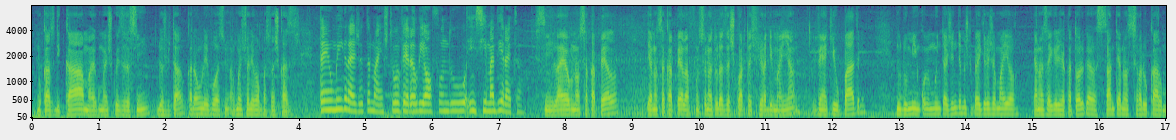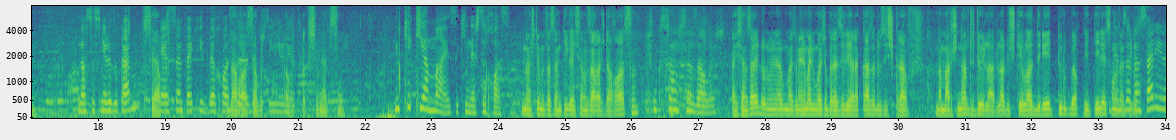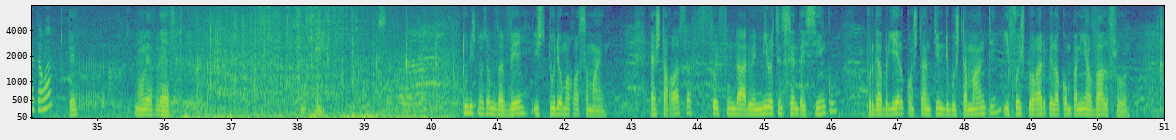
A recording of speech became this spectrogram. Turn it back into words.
No caso de cama, algumas coisas assim do hospital, cada um levou assim, algumas pessoas levam para as suas casas. Tem uma igreja também, estou a ver ali ao fundo, em cima à direita. Sim, lá é a nossa capela e a nossa capela funciona todas as quartas-feiras de manhã. Vem aqui o padre no domingo, como muita gente, temos que ir para a igreja maior. É a nossa igreja católica, a Santa é a Nossa Senhora do Carmo. Nossa Senhora do Carmo? Certo. É a santa aqui da roça Da roça Neto. Agostinho Neto, sim. E o que é que há mais aqui nesta roça? Nós temos as antigas sanzalas da roça. O que são sanzalas? As sanzalas dominam mais ou menos uma linguagem brasileira, a casa dos escravos. Na marginal dos dois lados, lado esquerdo e lado direito, tudo coberto de telha são Podemos as antigas. avançar e ir até lá? Não leve, leve. Tudo isto que nós vamos a ver, tudo é uma roça mãe. Esta roça foi fundada em 1865 por Gabriel Constantino de Bustamante e foi explorado pela companhia Valflor.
